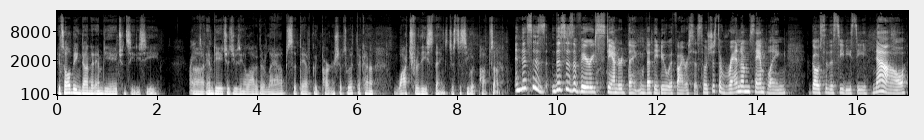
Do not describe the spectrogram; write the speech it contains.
It's all being done at MDH and CDC. Right. Uh, MDH is using a lot of their labs that they have good partnerships with to kind of watch for these things just to see what pops up. And this is this is a very standard thing that they do with viruses. So it's just a random sampling goes to the CDC. Now,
